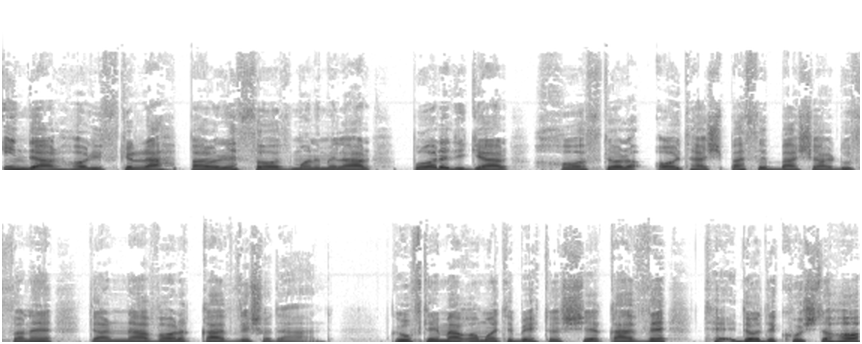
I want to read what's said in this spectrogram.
این در حالی است که رهبران سازمان ملل بار دیگر خواستار آتشبس بشردوستانه در نوار غزه شدهاند. گفته مقامات بهداشتی غزه تعداد کشته ها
